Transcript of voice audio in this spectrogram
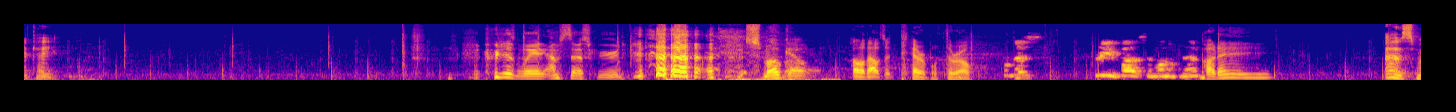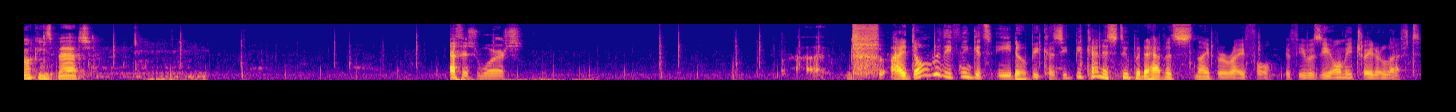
Okay. We're just waiting. I'm so screwed. Smoke out. Oh, that was a terrible throw. Well, there's three of us and one of them. Putty. Oh, smoking's bad. F is worse. I don't really think it's Ito because he'd be kind of stupid to have a sniper rifle if he was the only traitor left.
